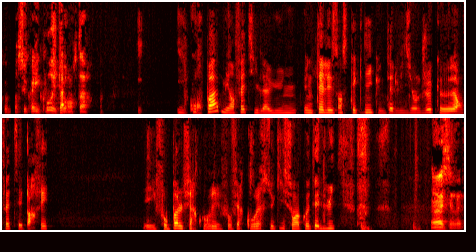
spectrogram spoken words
quoi. Parce que quand il court, il est Bah, toujours en retard. il court pas, mais en fait, il a une, une telle aisance technique, une telle vision de jeu que, en fait, c'est parfait. Et il faut pas le faire courir, il faut faire courir ceux qui sont à côté de lui. Ouais, c'est vrai.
